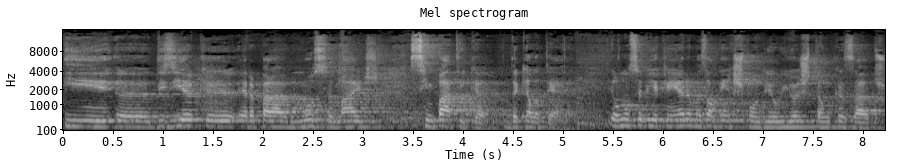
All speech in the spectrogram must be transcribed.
e uh, dizia que era para a moça mais simpática daquela terra. Ele não sabia quem era, mas alguém respondeu e hoje estão casados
